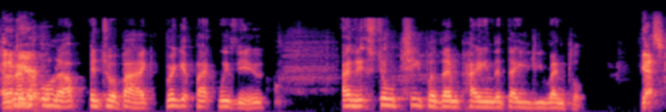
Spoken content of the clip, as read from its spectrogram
and grab it all up into a bag, bring it back with you, and it's still cheaper than paying the daily rental. Yes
